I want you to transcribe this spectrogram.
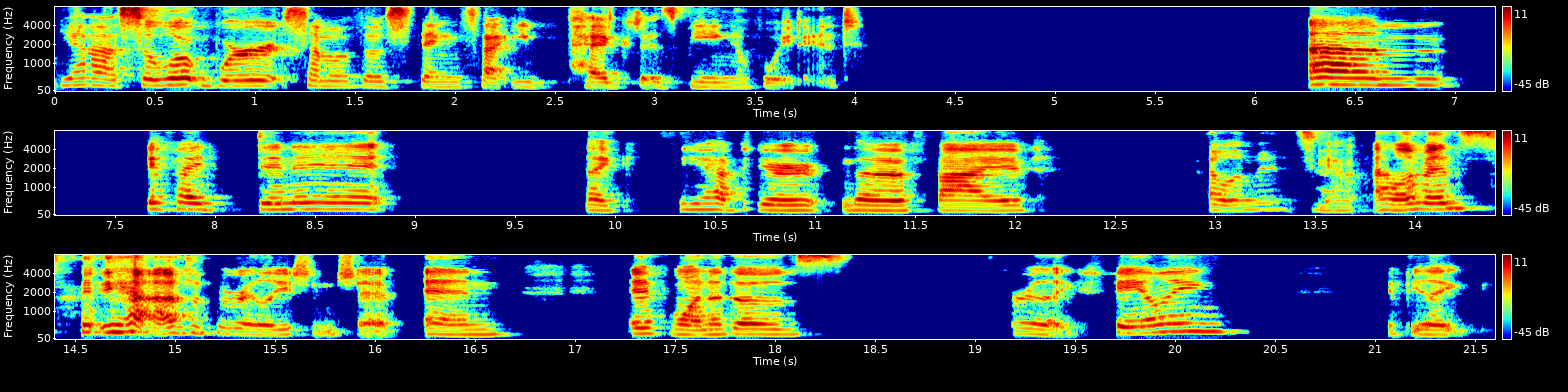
Yeah. So, what were some of those things that you pegged as being avoidant? Um, if I didn't like you have your the five elements yeah um, elements yeah of the relationship and if one of those were like failing it'd be like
